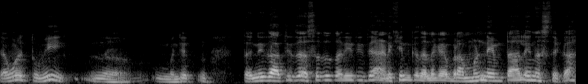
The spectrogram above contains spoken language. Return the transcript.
त्यामुळे तुम्ही म्हणजे त्यांनी जातीचं असतं तर त्यांनी तिथे आणखीन का त्यांना काय ब्राह्मण नेमता आले नसते का?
